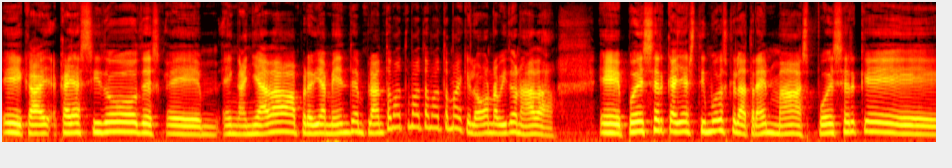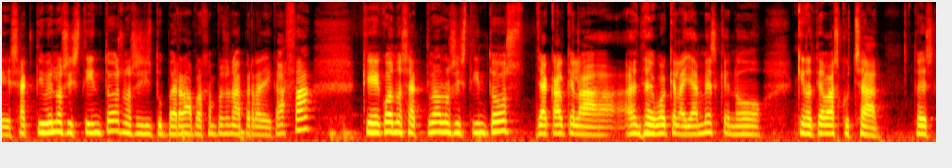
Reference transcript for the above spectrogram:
eh, que, haya sido eh, engañada previamente, en plan, toma, toma, toma, toma, y que luego no ha habido nada. puede ser que haya estímulos que la atraen más, puede ser que se activen los instintos, no sé si tu perra, por ejemplo, es una perra de caza, que cuando se activan los instintos, ya cal que la, igual que la llames, que no, que no te va a escuchar. Entonces,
